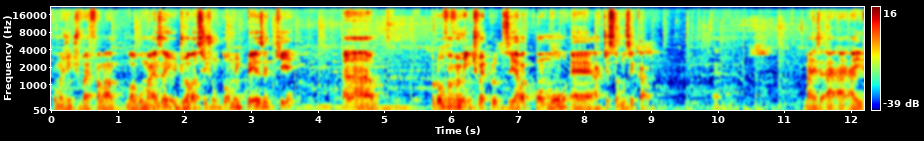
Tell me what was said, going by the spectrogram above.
como a gente vai falar logo mais, a Yuju ela se juntou a uma empresa que ah, provavelmente vai produzir ela como é, artista musical. né? Mas a- a- aí,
